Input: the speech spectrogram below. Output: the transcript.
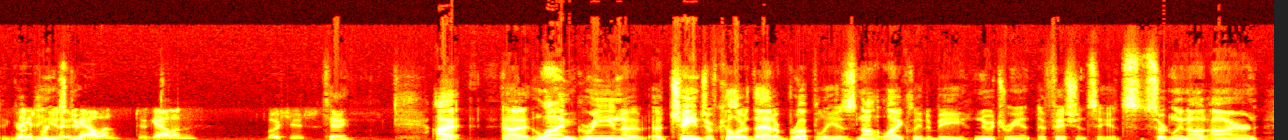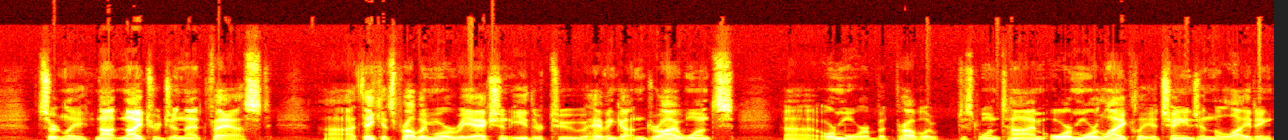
These were two do. gallon, two gallon bushes. Okay. I uh, lime green, a, a change of color that abruptly is not likely to be nutrient deficiency. It's certainly not iron, certainly not nitrogen that fast. Uh, I think it's probably more a reaction either to having gotten dry once uh, or more, but probably just one time, or more likely a change in the lighting.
